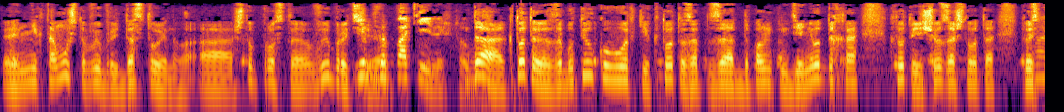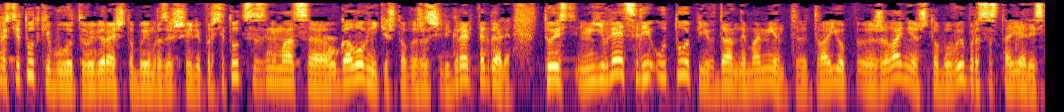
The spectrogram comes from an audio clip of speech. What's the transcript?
э, не к тому, чтобы выбрать достойного, а чтобы просто выбрать... Им э, заплатили, что Да, кто-то за бутылку водки, кто-то за, за дополнительный день отдыха, кто-то еще за что-то. То есть проститутки будут выбирать, чтобы им разрешили проституцией заниматься, уголовники, чтобы разрешили грабить и так далее. То есть не является ли утопией в данный момент твое э, желание, чтобы выборы состоялись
